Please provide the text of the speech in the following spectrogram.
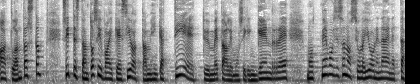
Atlantasta. Sitten sitä on tosi vaikea sijoittaa mihinkä tiettyyn metallimusiikin genreen. Mutta me voisin sanoa sinulle Jooni näin, että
